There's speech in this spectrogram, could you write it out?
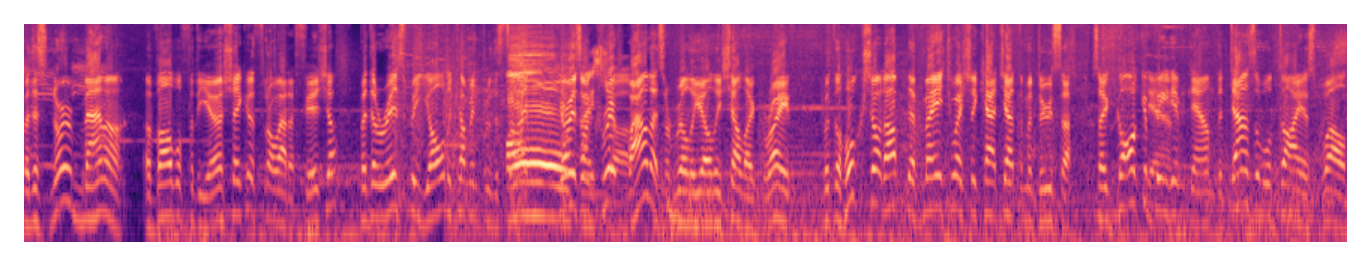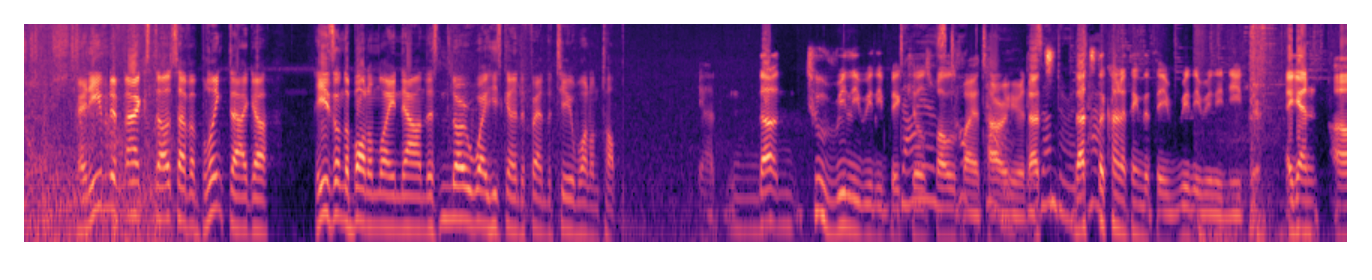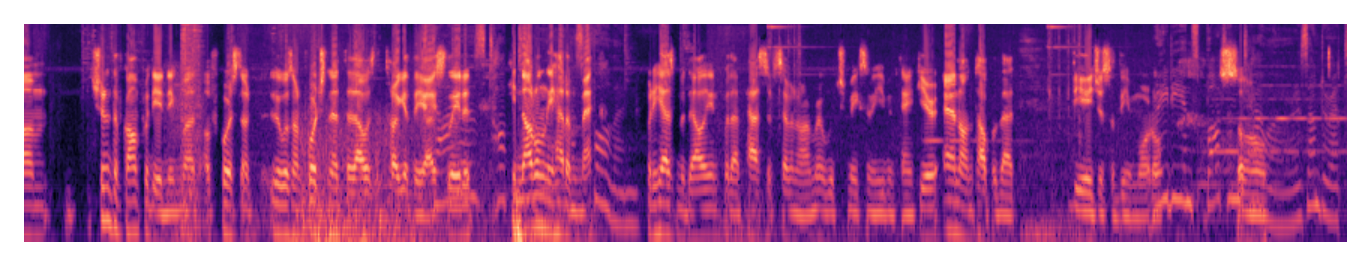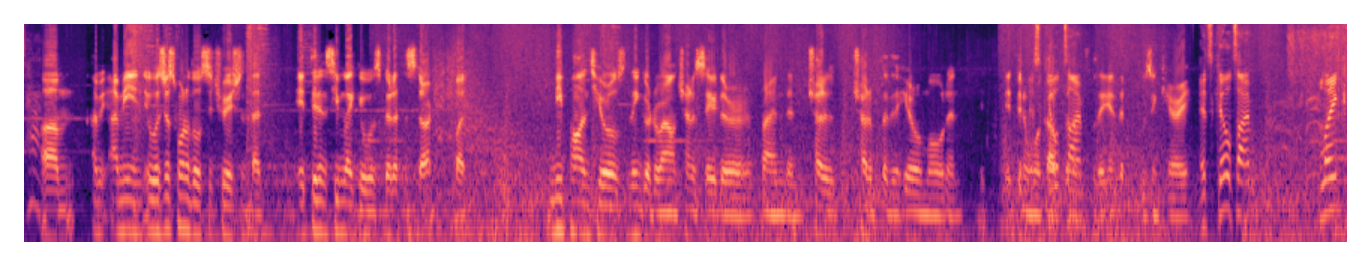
But there's no mana available for the Earthshaker to throw out a fissure, but there is for Yol to come in through the side. Oh, Goes on Crit. job. Wow, that's a really early shallow grave. But the hook shot up, they've managed to actually catch out the Medusa. So God can Yeah. beat him down. The Dazzle will die as well. And even if Axe does have a Blink Dagger, he's on the bottom lane now, and there's no way he's going to defend the tier 1 on top. Yeah, that two really really big kills followed by a tower here. That's that's the kind of thing that they really really need here. Again, um, shouldn't have gone for the enigma. Of course, it was unfortunate that that was the target they isolated. He not only had a mech, but he has medallion for that passive seven armor, which makes him even tankier. And on top of that, the Aegis of the immortal. So, tower is under attack. Um, I mean, I mean, it was just one of those situations that it didn't seem like it was good at the start, but MeePwn'd's heroes lingered around trying to save their friend and try to try to play the hero mode, and it, it didn't It's work kill out for them, so they ended up losing carry. It's kill time. Blink,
